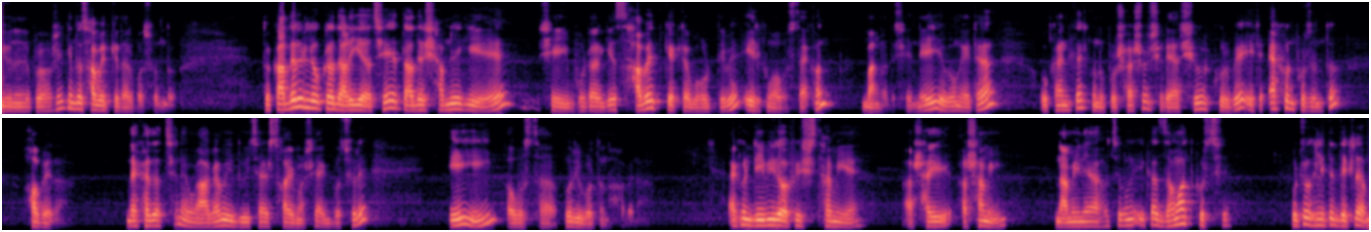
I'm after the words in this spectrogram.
ইউনিয়নের প্রভাবশালী, কিন্তু সাবেদকে তার পছন্দ। তো কাদের লোকরা দাঁড়িয়ে আছে, তাদের সামনে গিয়ে সেই ভোটার গিয়ে সাবেদকে একটা ভোট দেবে, এরকম অবস্থা এখন বাংলাদেশে নেই এবং এটা ওখানকার কোনো প্রশাসন সেটা অ্যাসিওর করবে, এটা এখন পর্যন্ত হবে না। দেখা যাচ্ছে না এবং আগামী দুই, চার, ছয় মাসে এক বছরে এই অবস্থা পরিবর্তন হবে না। এখন ডিবির অফিস থামিয়ে আসাই আসামি নামিয়ে নেওয়া হচ্ছে এবং এই কাজ জামাত করছে। পটুয়াখালীতে দেখলাম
